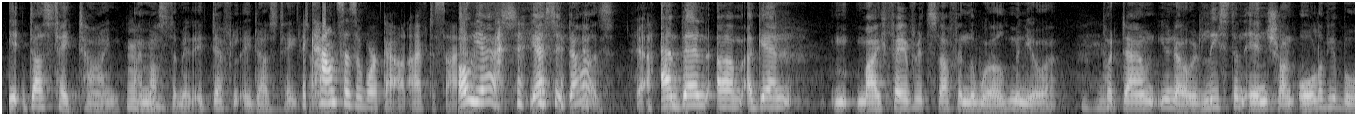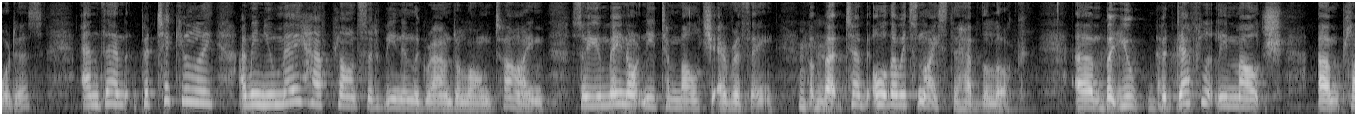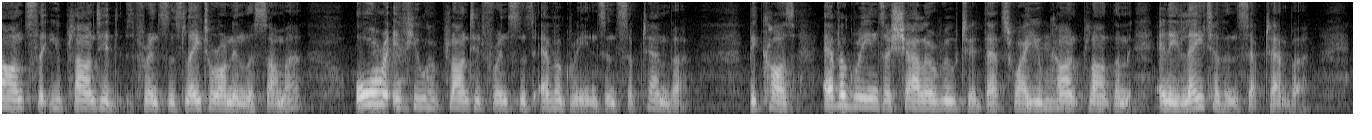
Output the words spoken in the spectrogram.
it does take time, I must admit. It definitely does take It time. counts as a workout, I've decided. Oh, yes. Yes, it does. Yeah. And then, um, again, m- my favorite stuff in the world, manure. Mm-hmm. Put down, you know, at least an inch on all of your borders. And then, particularly, I mean, you may have plants that have been in the ground a long time, so you may not need to mulch everything. Mm-hmm. But, but uh, although it's nice to have the look. Um, but you, but definitely mulch um, plants that you planted, for instance, later on in the summer, or if you have planted, for instance, evergreens in September because evergreens are shallow rooted. That's why Mm-hmm. you can't plant them any later than September.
